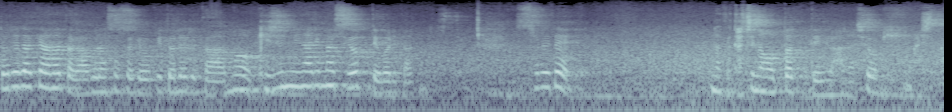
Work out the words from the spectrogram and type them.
どれだけあなたが油注ぎを受け取れるかの基準になりますよって言われたんです。それでなんか立ち直ったっていう話を聞きました。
